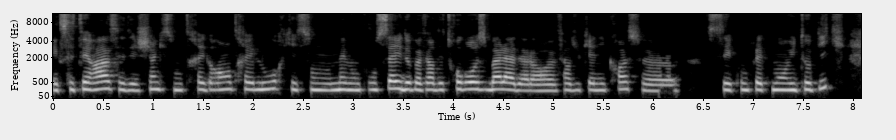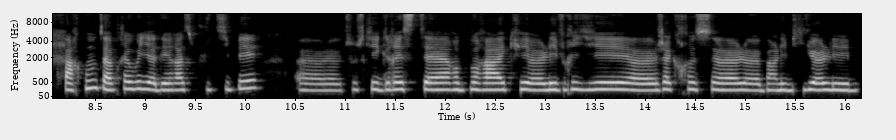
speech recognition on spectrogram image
etc. C'est des chiens qui sont très grands, très lourds, qui sont même on conseille de pas faire des trop grosses balades. Alors faire du canicross c'est complètement utopique. Par contre après oui il y a des races plus typées. Euh, tout ce qui est Grester, Braque, euh, Lévrier, euh, Jacques Russell, ben, les Beagles, les,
